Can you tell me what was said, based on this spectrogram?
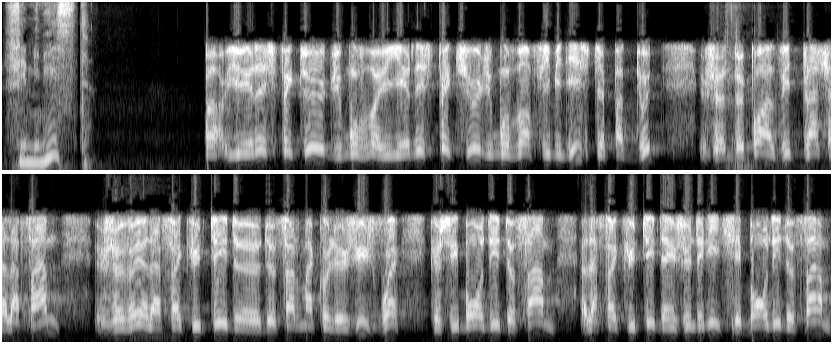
féministe? Il est respectueux du mouvement, il est respectueux du mouvement féministe, il n'y a pas de doute. Je ne veux pas enlever de place à la femme. Je vais à la faculté de, de pharmacologie, je vois que c'est bondé de femmes. À la faculté d'ingénierie, c'est bondé de femmes.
